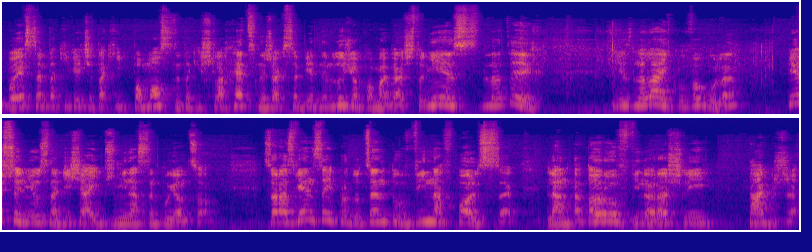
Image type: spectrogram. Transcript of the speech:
bo jestem taki, wiecie, taki pomocny, taki szlachetny, że jak chcę biednym ludziom pomagać, to nie jest dla tych, nie jest dla lajków w ogóle. Pierwszy news na dzisiaj brzmi następująco. Coraz więcej producentów wina w Polsce, plantatorów winorośli także.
